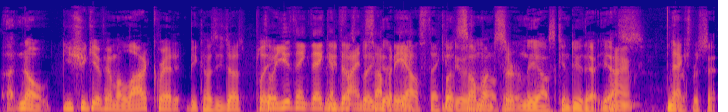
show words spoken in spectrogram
Uh, no, you should give him a lot of credit because he does play. So you think they can find somebody else that can but do someone well, certainly else can do that. Yes, right. Next. percent.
